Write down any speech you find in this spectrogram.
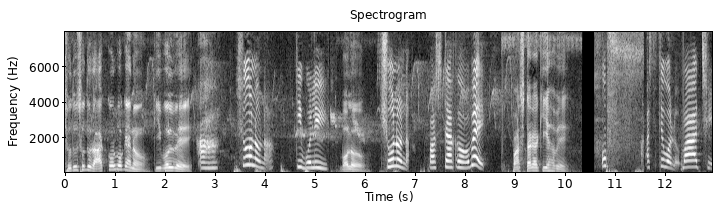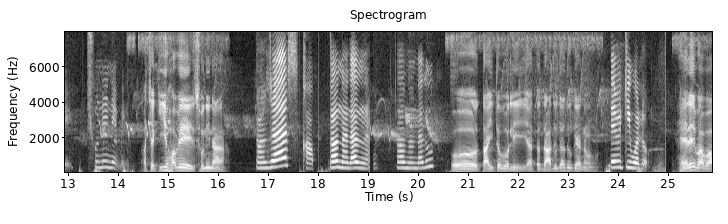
শুধু শুধু রাগ করব কেন? কি বলবে? আহা শোনো না। কি বলি? বলো। শোনো না। পাঁচ টাকা হবে? পাঁচ টাকা কি হবে? আসতে বলো মা আছে শুনে নেবে। আচ্ছা কি হবে? শুনি না। খাপ। দাও না দাও না দাও না দাদু। ও তাই তো বলি এত দাদু দাদু কেন? দেবে কি বলো? হ্যাঁ রে বাবা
